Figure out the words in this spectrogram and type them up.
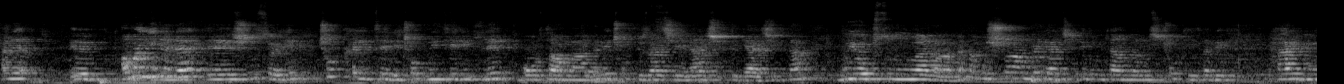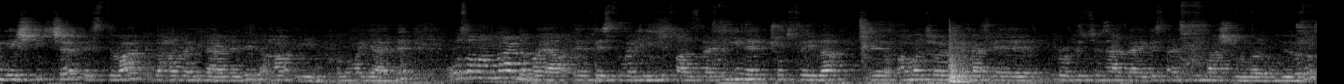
hani e, ama yine de e, şunu söyleyeyim, çok kaliteli, çok nitelikli ortamlarda ve çok güzel şeyler çıktı gerçekten. Bu yoksunluğa rağmen ama şu anda gerçekten imkanlarımız çok iyi. Tabii her gün geçtikçe festival daha da ilerledi, daha iyi bir konuma geldi. O zamanlar da bayağı e, festivale ilgi fazlaydı. Yine çok sayıda e, amatör ve e, profesyonel belgesel film başvuruları oluyordu.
